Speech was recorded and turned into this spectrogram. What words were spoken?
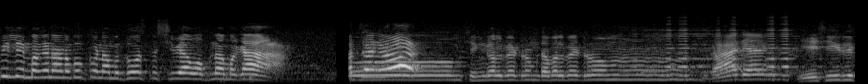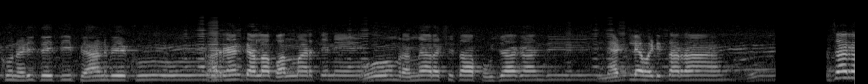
ಪಿಲ್ಲಿ ಮಗನ ಅನ್ಬೇಕು ನಮ್ಮ ದೋಸ್ತ ಶಿವ ಒಬ್ನ ಮಗ. Om single bedroom double bedroom. ಗಾಡಿ ಎ ಸಿ ಇರ್ಲಿಕ್ಕೂ ನಡಿತೈತಿ ಫ್ಯಾನ್ ಬೇಕು. ಕರೆಂಟ್ ಎಲ್ಲ ಬಂದ್ ಮಾಡ್ತೀನಿ. ಓಂ ರಮ್ಯಾ ರಕ್ಷಿತಾ ಪೂಜಾ ಗಾಂಧಿ. ನೆಟ್ಲೆ ಹೊಡಿತಾರ. ಸರ್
